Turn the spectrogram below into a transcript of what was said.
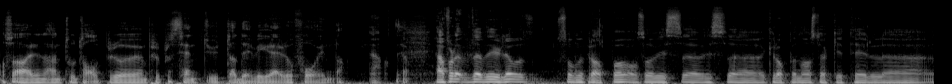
Og så er det en total pro, pro prosent ut av det vi greier å få inn. da. Ja. Ja. For det, det vil jo, som du prater på, også hvis, eh, hvis eh, kroppen har støkket til, eh,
